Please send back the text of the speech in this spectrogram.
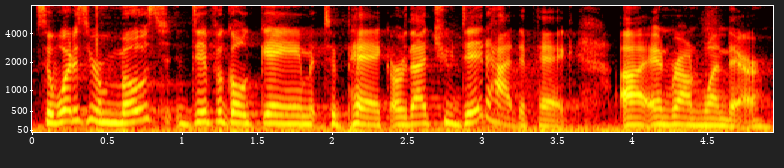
So what is your most difficult game to pick or that you did had to pick uh, in round one there?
